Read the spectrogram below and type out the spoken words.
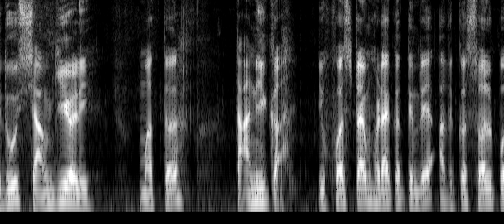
ಇದು ಶಾವ್ಗಿ ಅಳಿ ಮತ್ತು ಟಾನಿಕ. ಈಗ ಫಸ್ಟ್ ಟೈಮ್ ಹೊಡ್ಯಾಕತ್ತೀನಿ ಅದಕ್ಕೆ ಸ್ವಲ್ಪ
